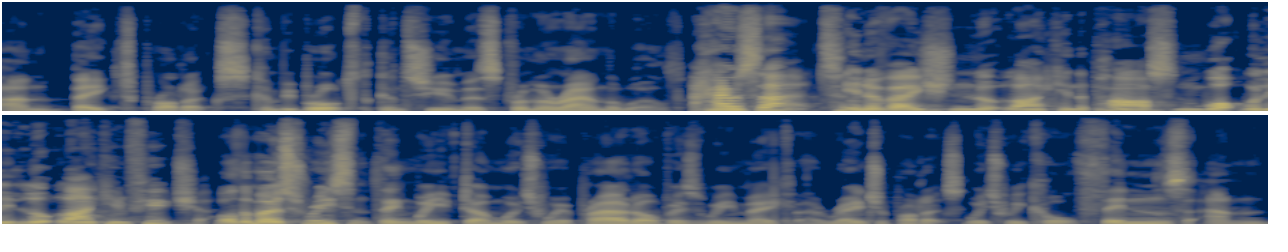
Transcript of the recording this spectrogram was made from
and baked products can be brought to the consumers from around the world. How's that innovation look like in the past and what will it look like in future? Well, the most recent thing we've done, which we're proud of, is we make a range of products which we call thins and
